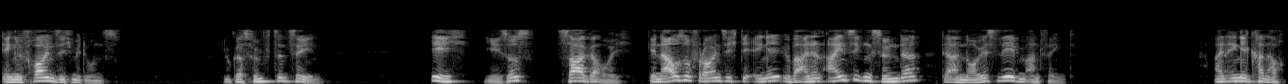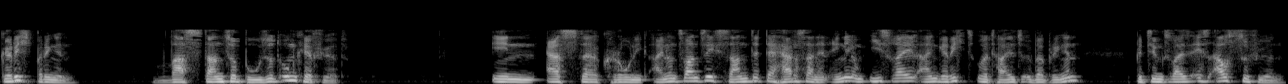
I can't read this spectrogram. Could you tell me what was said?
Engel freuen sich mit uns. Lukas 15,10 Ich, Jesus, sage euch, genauso freuen sich die Engel über einen einzigen Sünder, der ein neues Leben anfängt. Ein Engel kann auch Gericht bringen, was dann zur Buße und Umkehr führt. In 1. Chronik 21 sandte der Herr seinen Engel, um Israel ein Gerichtsurteil zu überbringen, beziehungsweise es auszuführen.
